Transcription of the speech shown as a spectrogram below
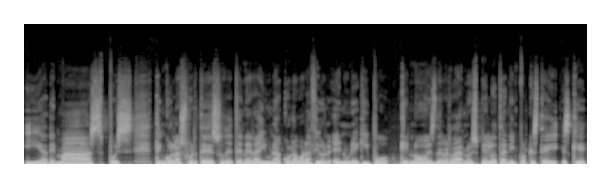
y además, pues tengo la suerte de eso, de tener ahí una colaboración en un equipo que no es de verdad, no es pelota ni porque esté ahí, es que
